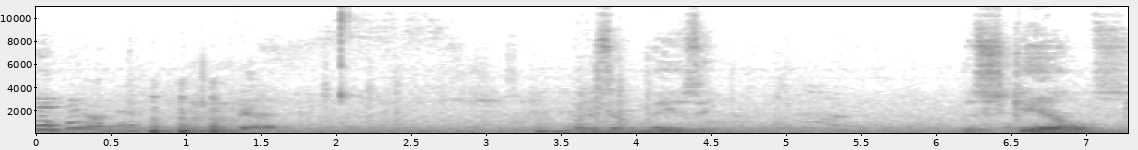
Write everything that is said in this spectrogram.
But it's amazing. The scales,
